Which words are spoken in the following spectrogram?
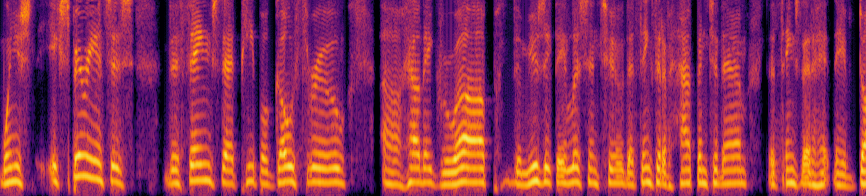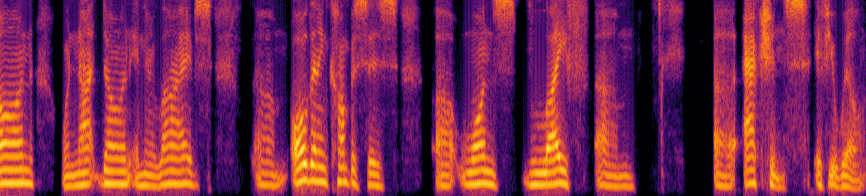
When you experiences the things that people go through, uh, how they grew up, the music they listen to, the things that have happened to them, the things that ha- they have done or not done in their lives, um, all that encompasses uh, one's life um, uh, actions, if you will.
